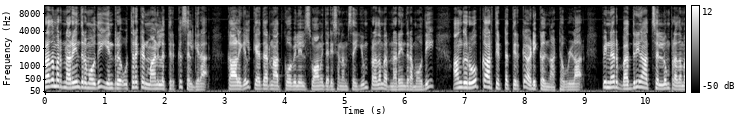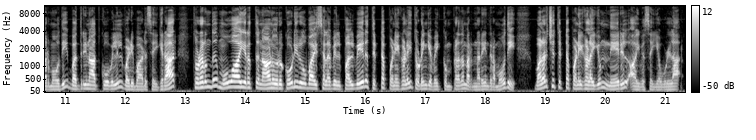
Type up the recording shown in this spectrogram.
பிரதமர் நரேந்திர மோடி இன்று உத்தரகண்ட் மாநிலத்திற்கு செல்கிறார். காலையில் கேதார்நாத் கோவிலில் சுவாமி தரிசனம் செய்யும் பிரதமர் நரேந்திர மோடி அங்கு ரோப்கார் திட்டத்திற்கு அடிக்கல் நாட்ட உள்ளார் பின்னர் பத்ரிநாத் செல்லும் பிரதமர் மோடி பத்ரிநாத் கோவிலில் வழிபாடு செய்கிறார். தொடர்ந்து மூவாயிரத்து நானூறு கோடி ரூபாய் செலவில் பல்வேறு திட்டப்பணிகளை தொடங்கி வைக்கும் பிரதமர் நரேந்திர மோடி வளர்ச்சித் திட்டப் பணிகளையும் நேரில் ஆய்வு செய்ய உள்ளார்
